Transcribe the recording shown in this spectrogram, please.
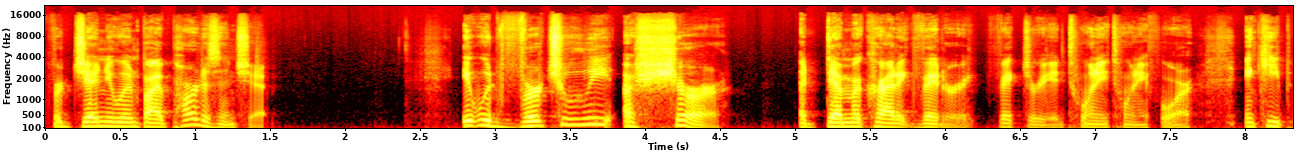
for genuine bipartisanship. It would virtually assure a Democratic victory in 2024 and keep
